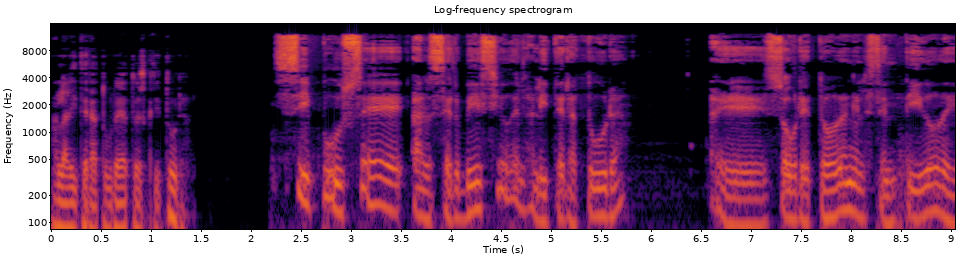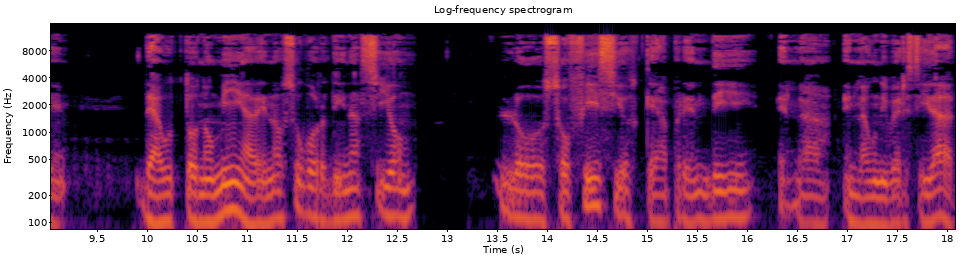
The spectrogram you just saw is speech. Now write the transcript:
a la literatura de tu escritura. Sí, puse al servicio de la literatura, eh, sobre todo en el sentido de, de autonomía, de no subordinación, los oficios que aprendí en la, en la universidad.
